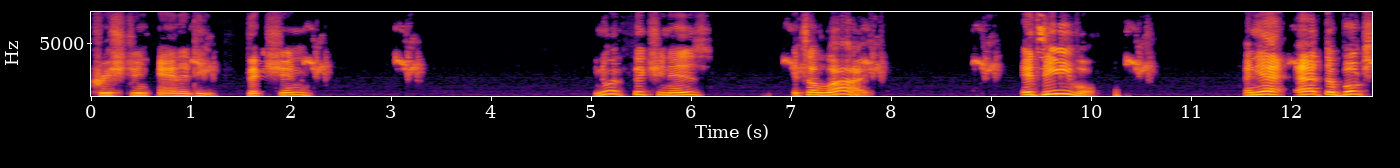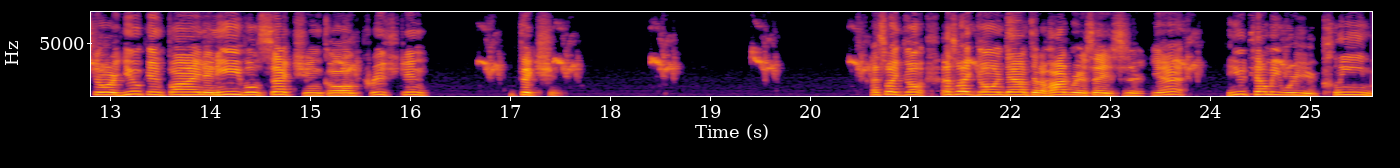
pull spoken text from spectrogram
Christianity fiction. You know what fiction is? It's a lie. It's evil. And yet, at the bookstore, you can find an evil section called Christian fiction. That's like go. That's like going down to the hardware and say, "Sir, yeah, can you tell me where your clean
